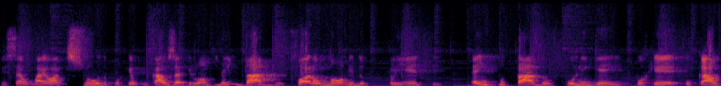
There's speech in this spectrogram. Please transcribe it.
Isso é um maior absurdo, porque o carro zero quilômetro, nem dado, fora o nome do cliente, é imputado por ninguém, porque o carro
